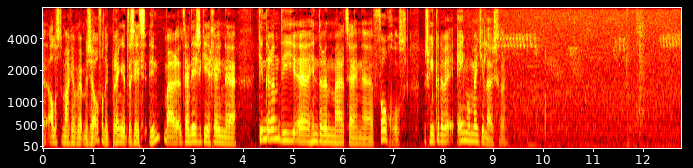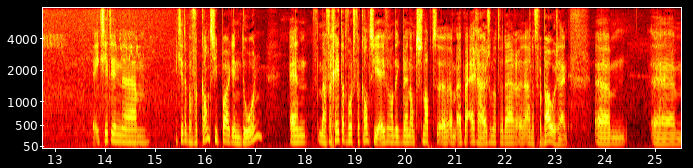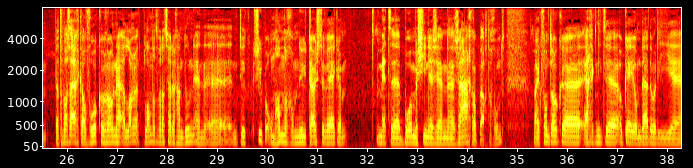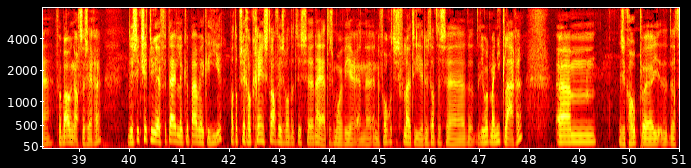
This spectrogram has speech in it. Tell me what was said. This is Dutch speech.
alles te maken hebben met mezelf, want ik breng het er steeds in. Maar het zijn deze keer geen kinderen die hinderen, maar het zijn vogels. Misschien kunnen we één momentje luisteren. Ja, ik zit in, um, ik zit op een vakantiepark in Doorn. En, maar vergeet dat woord vakantie even, want ik ben ontsnapt uit mijn eigen huis omdat we daar aan het verbouwen zijn. Um, dat was eigenlijk al voor corona lang het plan dat we dat zouden gaan doen. En uh, natuurlijk super onhandig om nu thuis te werken met boormachines en zagen op de achtergrond. Maar ik vond het ook eigenlijk niet oké om daardoor die verbouwing af te zeggen. Dus ik zit nu even tijdelijk een paar weken hier. Wat op zich ook geen straf is, want het is, nou ja, het is mooi weer en, en de vogeltjes fluiten hier. Dus dat is, uh, dat, je hoort mij niet klagen. Um, dus ik hoop dat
